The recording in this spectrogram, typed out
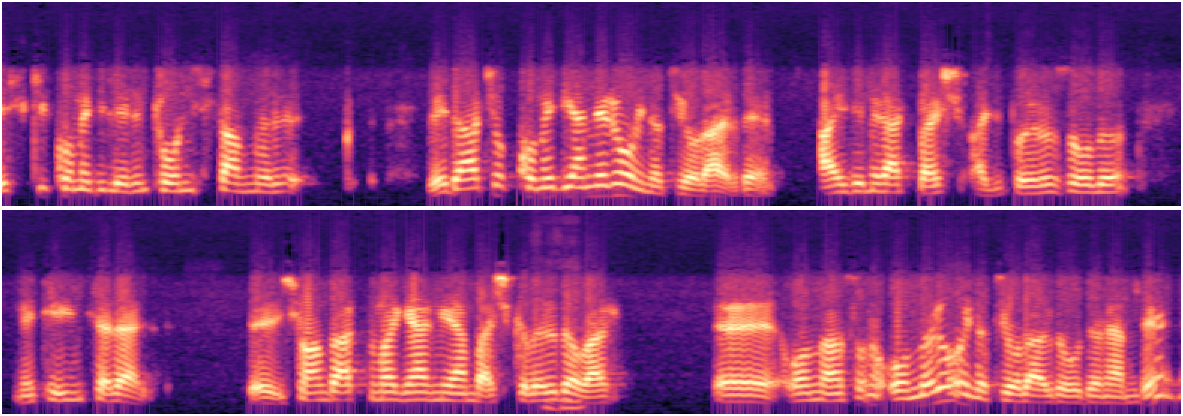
eski komedilerin tornistanları ve daha çok komedyenleri oynatıyorlardı. Aydemir Akbaş, Ali Poyrazoğlu, Mete İnseler, e, şu anda aklıma gelmeyen başkaları da var. E, ondan sonra onları oynatıyorlardı o dönemde.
